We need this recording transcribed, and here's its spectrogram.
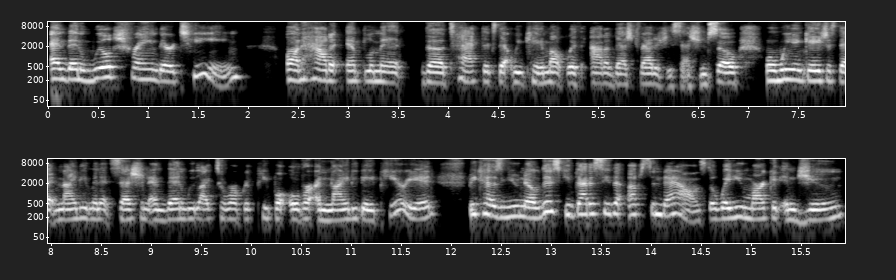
and then we'll train their team on how to implement the tactics that we came up with out of that strategy session. So when we engage, it's that 90 minute session. And then we like to work with people over a 90 day period because you know this, you've got to see the ups and downs. The way you market in June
